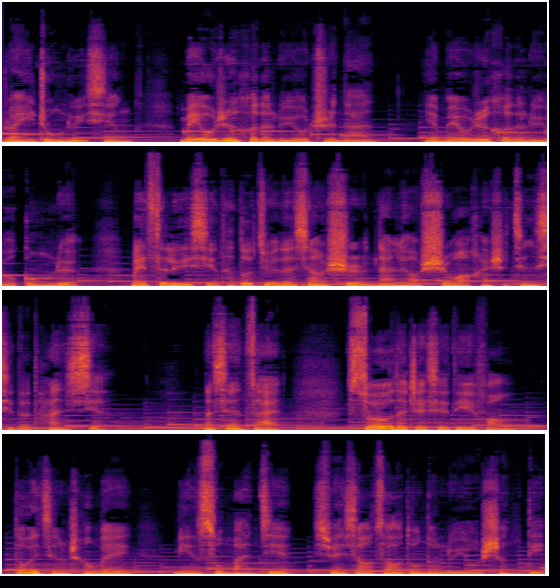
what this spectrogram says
阮一中旅行没有任何的旅游指南，也没有任何的旅游攻略。每次旅行，他都觉得像是难料、失望还是惊喜的探险。那现在，所有的这些地方都已经成为民宿满街、喧嚣躁动的旅游胜地。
